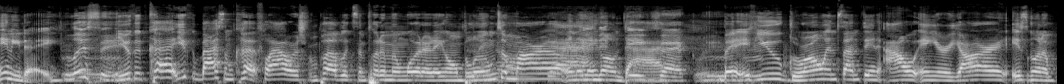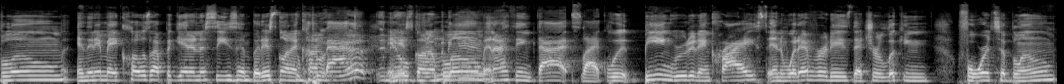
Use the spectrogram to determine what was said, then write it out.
any day. Listen, You could cut. You could buy some cut flowers from Publix and put them in water. They gonna bloom gonna tomorrow, and then they gonna die. exactly. But if you growing something out in your yard, it's gonna bloom, and then it may close up again in a season, but it's gonna come Blo- back yep, and and, it'll it's gonna bloom bloom. again. And I think that's like with being rooted in Christ and whatever it is that you're looking for to bloom,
